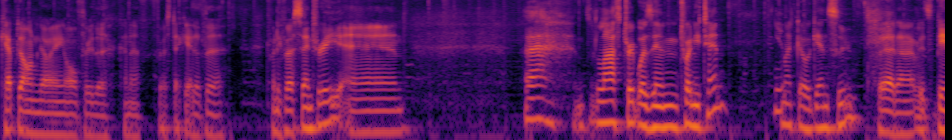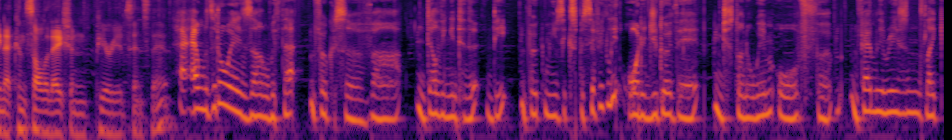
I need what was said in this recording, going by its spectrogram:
kept on going all through the kind of first decade of the 21st century. And uh, the last trip was in 2010. Yep. Might go again soon, but uh, it's been a consolidation period since then. And was it always um, with that focus of uh, delving into the, the folk music specifically, or did you go there just on a whim or for family reasons? Like,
